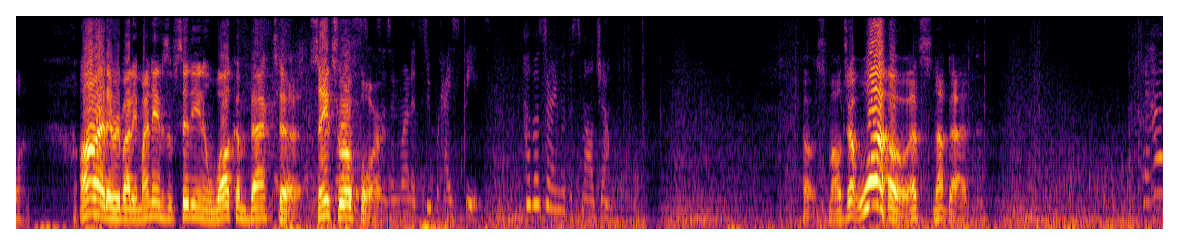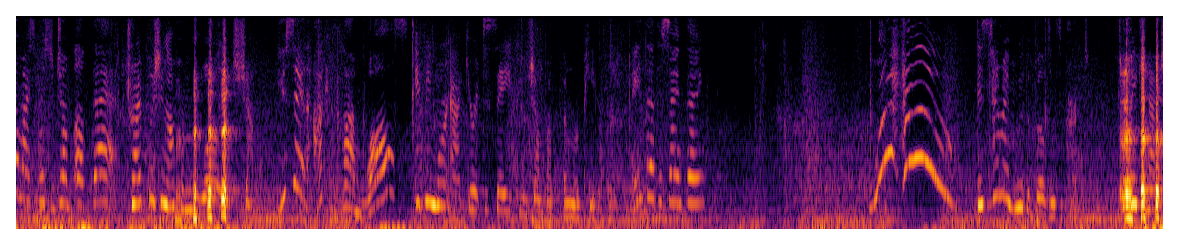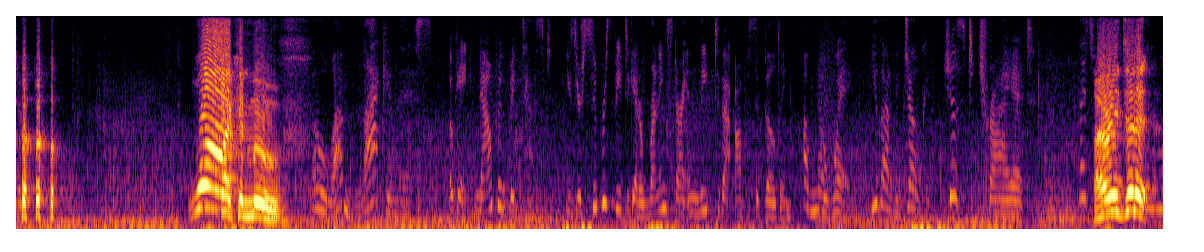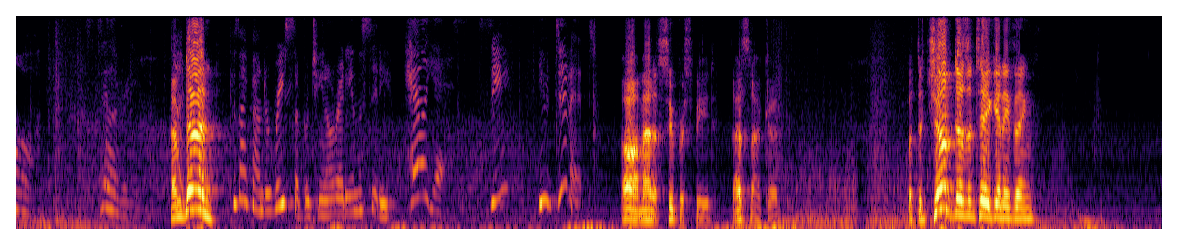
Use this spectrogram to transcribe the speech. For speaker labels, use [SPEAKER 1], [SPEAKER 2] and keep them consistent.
[SPEAKER 1] One. All right, everybody. My name is Obsidian, and welcome back to Saints Row 4.
[SPEAKER 2] And run at super high speeds. How about starting with a small jump?
[SPEAKER 1] Oh, small jump. Whoa, that's not bad.
[SPEAKER 3] Now how am I supposed to jump up that?
[SPEAKER 2] Try pushing off from the wall each jump.
[SPEAKER 3] You saying I can climb walls?
[SPEAKER 2] It'd be more accurate to say you can jump up them repeatedly.
[SPEAKER 3] Ain't that the same thing? Woohoo!
[SPEAKER 2] This time I blew the buildings apart.
[SPEAKER 1] Whoa, I can move.
[SPEAKER 3] Oh, I'm liking this.
[SPEAKER 2] Okay, now for the big test. Use your super speed to get a running start and leap to that opposite building.
[SPEAKER 3] Oh, no way. You gotta be joking.
[SPEAKER 2] Just try it.
[SPEAKER 3] Let's
[SPEAKER 1] I already did it.
[SPEAKER 3] little. Exhilarating.
[SPEAKER 1] I'm done.
[SPEAKER 2] Because I found a race subroutine already in the city.
[SPEAKER 3] Hell yes.
[SPEAKER 2] See? You did it!
[SPEAKER 1] Oh, I'm out of super speed. That's not good. But the jump doesn't take anything.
